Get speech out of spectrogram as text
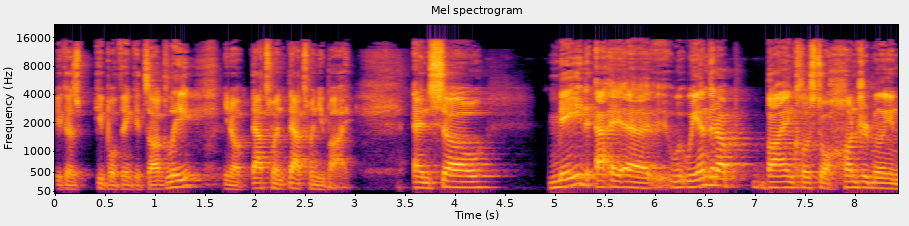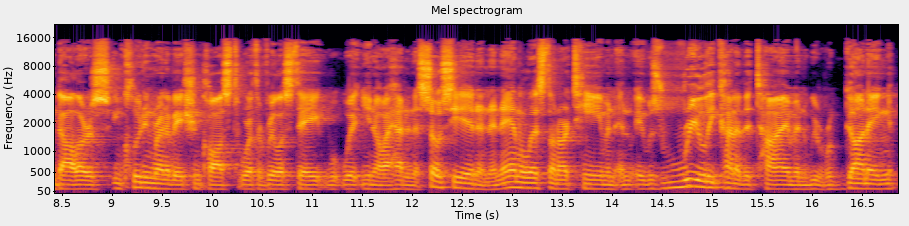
because people think it's ugly you know that's when that's when you buy. And so made uh, uh, we ended up buying close to a hundred million dollars including renovation costs worth of real estate you know i had an associate and an analyst on our team and, and it was really kind of the time and we were gunning.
